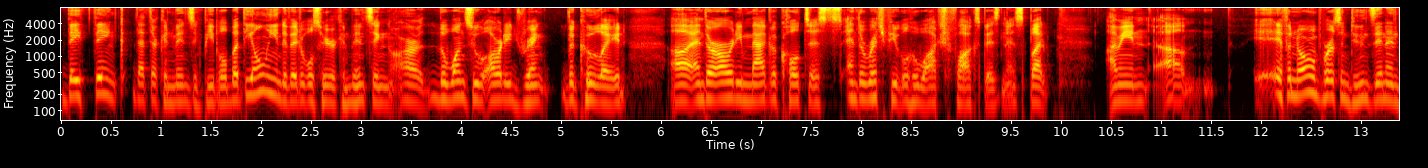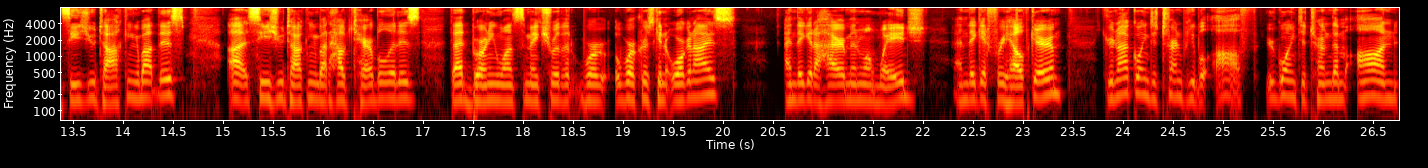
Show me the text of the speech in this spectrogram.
they think that they're convincing people, but the only individuals who you're convincing are the ones who already drank the Kool Aid, uh, and they're already MAGA cultists and the rich people who watch Fox Business. But, I mean, um, if a normal person tunes in and sees you talking about this, uh, sees you talking about how terrible it is that Bernie wants to make sure that wor- workers can organize and they get a higher minimum wage and they get free healthcare, you're not going to turn people off. You're going to turn them on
